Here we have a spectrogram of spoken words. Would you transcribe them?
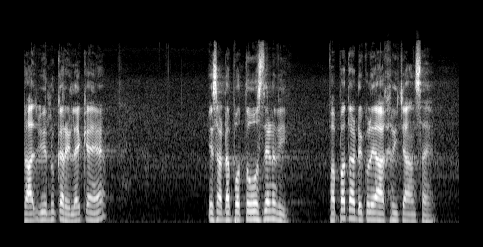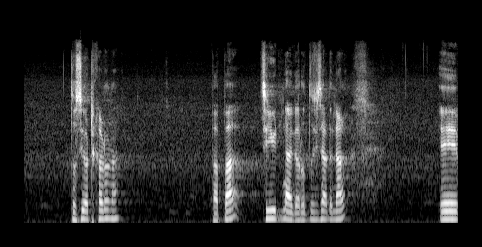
ਰਾਜਵੀਰ ਨੂੰ ਘਰੇ ਲੈ ਕੇ ਆਏ ਇਹ ਸਾਡਾ ਪੁੱਤ ਉਸ ਦਿਨ ਵੀ ਪਾਪਾ ਤੁਹਾਡੇ ਕੋਲੇ ਆਖਰੀ ਚਾਂਸ ਹੈ। ਤੁਸੀਂ ਉੱਠ ਖੜੋ ਨਾ। ਪਾਪਾ ਚੀਟ ਨਾ ਕਰੋ ਤੁਸੀਂ ਸਾਡੇ ਨਾਲ। ਇਹ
